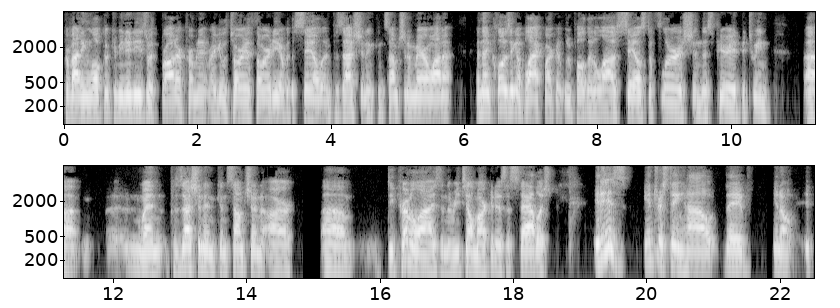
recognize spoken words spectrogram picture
providing local communities with broader permanent regulatory authority over the sale and possession and consumption of marijuana, and then closing a black market loophole that allows sales to flourish in this period between uh, when possession and consumption are um, decriminalized and the retail market is established. It is interesting how they've you know, it,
